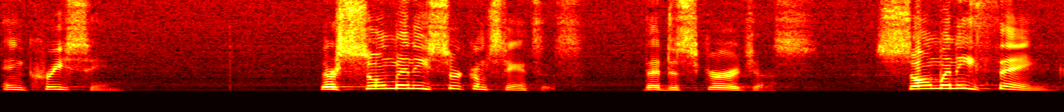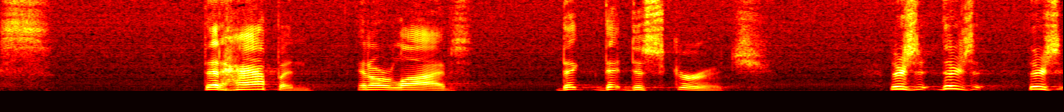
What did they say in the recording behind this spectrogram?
increasing. There's so many circumstances that discourage us, so many things that happen in our lives that, that discourage. There's, there's, there's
